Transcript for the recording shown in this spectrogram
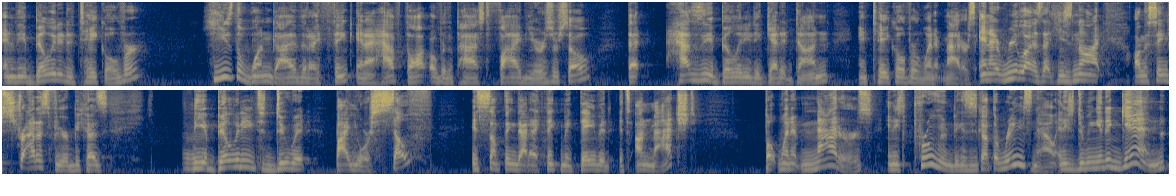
and the ability to take over, he's the one guy that I think and I have thought over the past five years or so that has the ability to get it done and take over when it matters. And I realize that he's not on the same stratosphere because the ability to do it by yourself is something that I think McDavid it's unmatched. But when it matters, and he's proven because he's got the rings now, and he's doing it again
